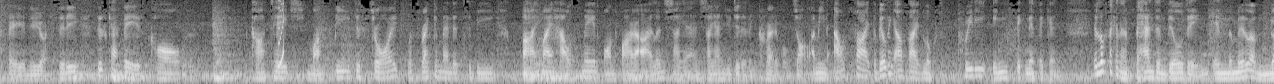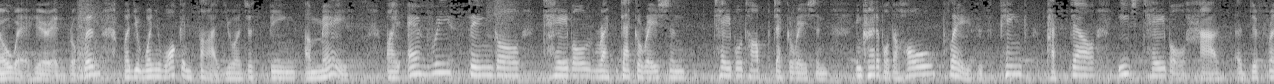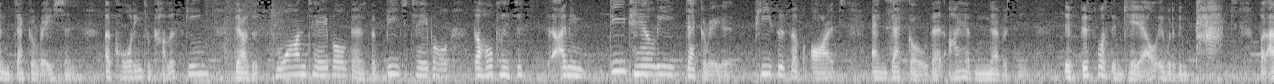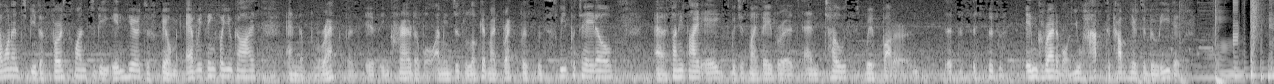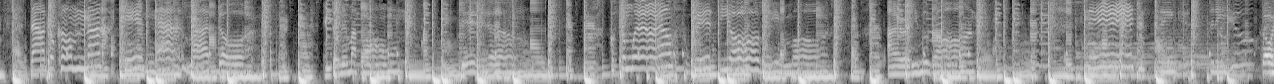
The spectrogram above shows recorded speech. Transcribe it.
Cafe in New York City. This cafe is called Carthage Must Be Destroyed. Was recommended to be by my housemate on Fire Island, Cheyenne. Cheyenne, you did an incredible job. I mean, outside, the building outside looks pretty insignificant. It looks like an abandoned building in the middle of nowhere here in Brooklyn. But you, when you walk inside, you are just being amazed by every single table decoration, tabletop decoration. Incredible. The whole place is pink, pastel. Each table has a different decoration according to color scheme. There are the swan table, there's the beach table. The whole place just, I mean, detailedly decorated. Pieces of art and deco that I have never seen. If this was in KL, it would have been packed. But I wanted to be the first one to be in here to film everything for you guys. And the breakfast is incredible. I mean, just look at my breakfast with sweet potato, uh, sunny side eggs, which is my favorite, and toast with butter. It's, it's, this is incredible. You have to come here to believe it. Now don't come knocking at my door and don't my phone.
